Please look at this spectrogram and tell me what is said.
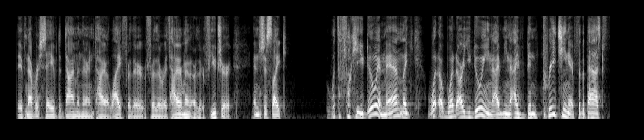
they've never saved a dime in their entire life for their, for their retirement or their future. And it's just like, what the fuck are you doing, man? Like, what what are you doing? I mean, I've been preaching it for the past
